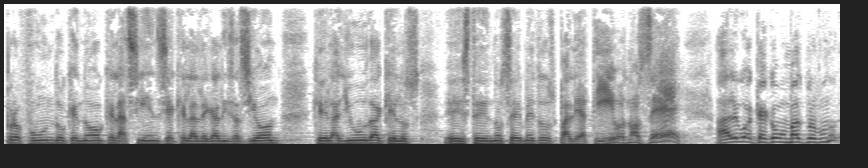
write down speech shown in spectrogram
profundo, que no, que la ciencia, que la legalización, que la ayuda, que los, este, no sé, métodos paliativos, no sé, algo acá como más profundo. No,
